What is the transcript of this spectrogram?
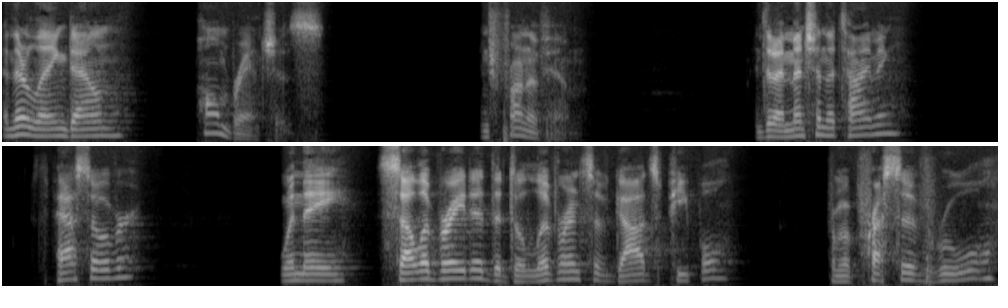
And they're laying down palm branches in front of him. And did I mention the timing? The Passover? When they celebrated the deliverance of God's people from oppressive rule.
